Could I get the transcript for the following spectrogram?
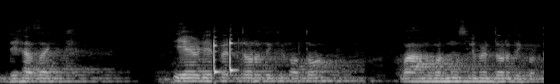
দেখা যাক এআইডিএফের দরদি কত? বা আমগর মুসলিমের দরদি কত?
